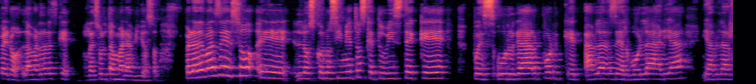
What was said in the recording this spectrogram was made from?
pero la verdad es que resulta maravilloso. Pero además de eso, eh, los conocimientos que tuviste que pues hurgar porque hablas de herbolaria y hablas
